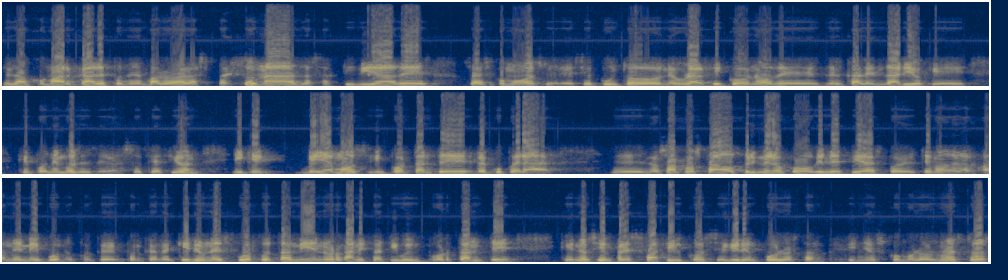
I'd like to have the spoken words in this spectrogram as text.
la comarca, de poner en valor a las personas, las actividades, o sea, es como ese punto neurálgico ¿no? del calendario que, que ponemos desde la asociación y que veíamos importante recuperar. Eh, nos ha costado, primero, como bien decías, por el tema de la pandemia, y bueno, porque, porque requiere un esfuerzo también organizativo importante, que no siempre es fácil conseguir en pueblos tan pequeños como los nuestros,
